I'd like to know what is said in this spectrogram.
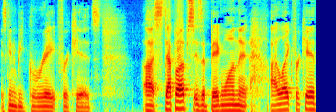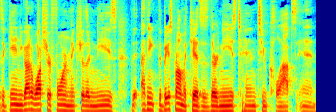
is going to be great for kids. Uh, step ups is a big one that I like for kids. Again, you got to watch their form, make sure their knees. I think the biggest problem with kids is their knees tend to collapse in.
